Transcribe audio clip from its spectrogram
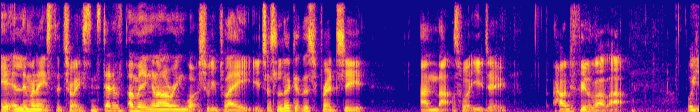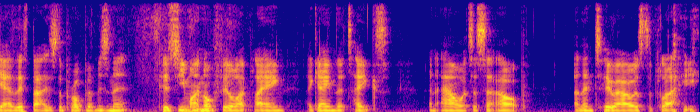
it eliminates the choice. Instead of umming and ahhing, what should we play? You just look at the spreadsheet, and that's what you do. How do you feel about that? well, yeah, this that is the problem, isn't it? Because you might not feel like playing a game that takes an hour to set up and then two hours to play.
